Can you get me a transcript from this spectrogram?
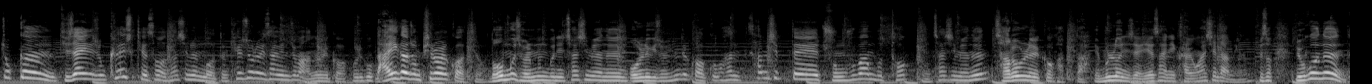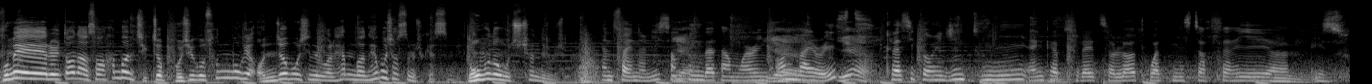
조금 디자인이 좀 클래식해서 사실은 뭐 어떤 캐주얼 의상에는 좀 안 어울릴 것 같고 그리고 나이가 좀 필요할 것 같아요. 너무 젊은 분이 차시면은 어울리기 좀 힘들 것 같고 한 30대 중후반부터 네, 차시면은 잘 어울릴 것 같다. 예, 물론 이제 예산이 가용하시다면. 그래서 요거는 구매를 떠나서 한번 직접 보시고 손목에 얹어 보시는 걸 한번 해보셨으면 좋겠습니다. 너무 너무 추천드리고 싶어요. And finally, something Yeah. that I'm wearing Yeah. on my wrist. Yeah. Classic Origin to me encapsulates a lot what Mr. Ferrier uh, is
